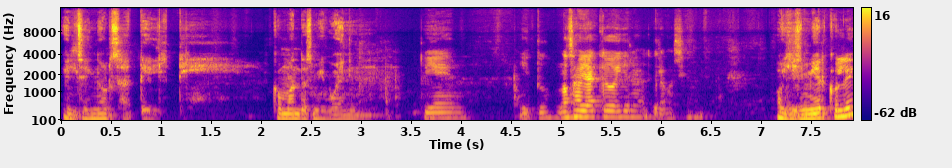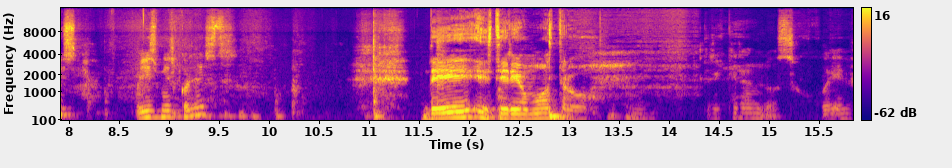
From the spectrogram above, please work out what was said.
el señor satélite. ¿Cómo andas, mi buen? Bien. ¿Y tú? No sabía que hoy era grabación. Hoy es miércoles. Hoy es miércoles. De Estereo Monstruo. Creí que eran los jueves.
